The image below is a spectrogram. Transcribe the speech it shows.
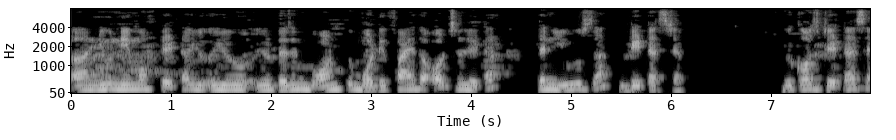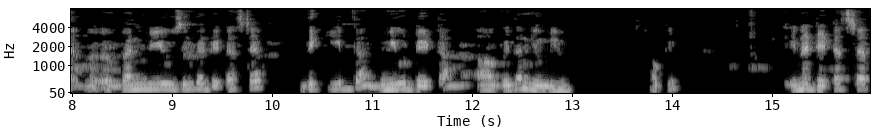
a new name of data you, you you doesn't want to modify the original data then use the data step. Because data step when we using the data step they keep the new data uh, with a new name okay? In a data step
